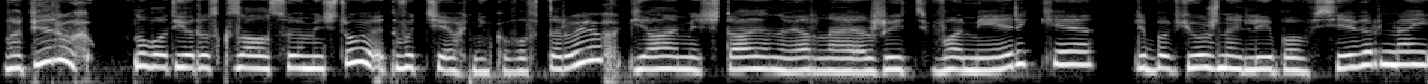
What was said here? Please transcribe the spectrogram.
Во-первых, ну вот я рассказала свою мечту, это вот техника. Во-вторых, я мечтаю, наверное, жить в Америке, либо в Южной, либо в Северной,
